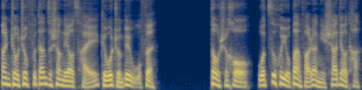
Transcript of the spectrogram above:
按照这副单子上的药材，给我准备五份，到时候我自会有办法让你杀掉他。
